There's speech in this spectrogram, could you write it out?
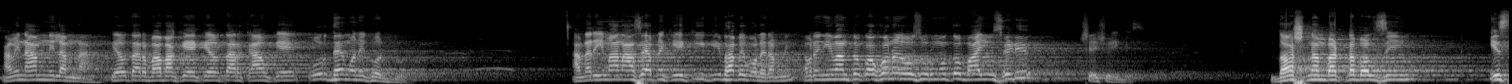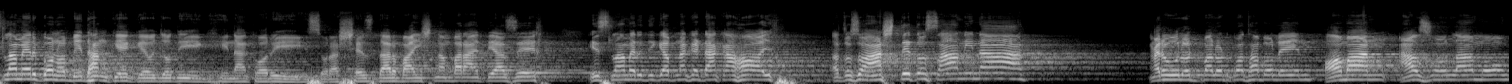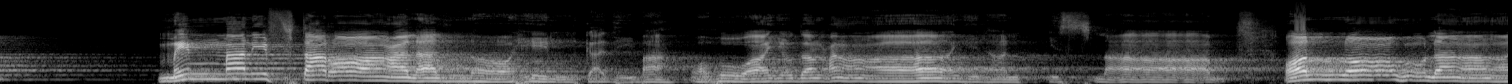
আমি নাম নিলাম না। কেউ তার বাবাকে, কেউ তার কাউকে ঊর্ধ্বে মনে করত। আপনার ইমান আছে, আপনি কে, কি, কীভাবে বলেন আপনি? আপনার ইমান তো কখনোই অসুর মতো বায়ু ছেড়ে শেষ হয়ে গেছে। দশ নাম্বারটা বলছি, ইসলামের কোন বিধানকে কেউ যদি ঘৃণা করে, সোরা শেষদার বাইশ নাম্বার আয়তে আছে ইসলামের দিকে আপনাকে ডাকা হয়। অথচ আসতে তো চানি না। আর উলট পালট কথা বলেন, অমান আসলাম মিম্মান ইফতারা ইসলাম। আল্লাহু লা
